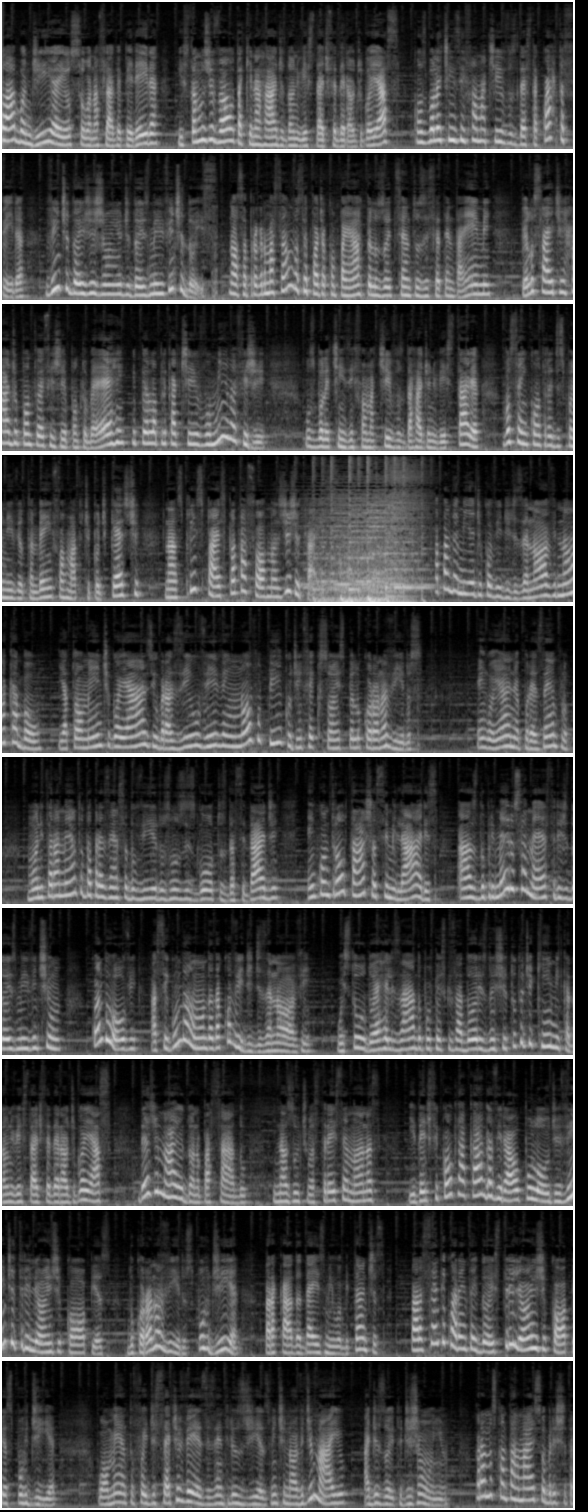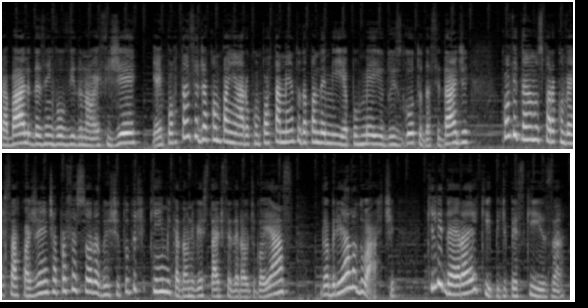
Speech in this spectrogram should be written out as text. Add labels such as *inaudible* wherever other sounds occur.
Olá, bom dia. Eu sou Ana Flávia Pereira e estamos de volta aqui na rádio da Universidade Federal de Goiás com os boletins informativos desta quarta-feira, 22 de junho de 2022. Nossa programação você pode acompanhar pelos 870m, pelo site radio.fg.br e pelo aplicativo MinUFG. Os boletins informativos da Rádio Universitária você encontra disponível também em formato de podcast nas principais plataformas digitais pandemia de Covid-19 não acabou e atualmente Goiás e o Brasil vivem um novo pico de infecções pelo coronavírus. Em Goiânia, por exemplo, monitoramento da presença do vírus nos esgotos da cidade encontrou taxas similares às do primeiro semestre de 2021, quando houve a segunda onda da Covid-19. O estudo é realizado por pesquisadores do Instituto de Química da Universidade Federal de Goiás desde maio do ano passado e, nas últimas três semanas, identificou que a carga viral pulou de 20 trilhões de cópias do coronavírus por dia para cada 10 mil habitantes para 142 trilhões de cópias por dia. O aumento foi de sete vezes entre os dias 29 de maio a 18 de junho. Para nos contar mais sobre este trabalho desenvolvido na UFG e a importância de acompanhar o comportamento da pandemia por meio do esgoto da cidade, convidamos para conversar com a gente a professora do Instituto de Química da Universidade Federal de Goiás, Gabriela Duarte, que lidera a equipe de pesquisa.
